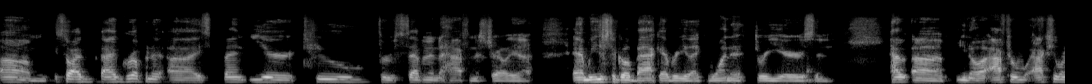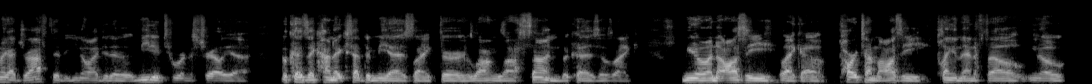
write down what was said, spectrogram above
um, so I, I grew up in. Uh, I spent year two through seven and a half in Australia, and we used to go back every like one to three years. And have uh, you know after actually when I got drafted, you know I did a media tour in Australia because they kind of accepted me as like their long lost son because it was like you know, an Aussie, like a part-time Aussie playing the NFL, you know.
